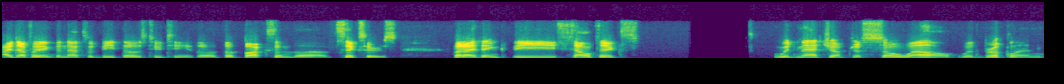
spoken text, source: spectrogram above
I definitely think the nets would beat those two teams the, the bucks and the sixers but I think the Celtics would match up just so well with Brooklyn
